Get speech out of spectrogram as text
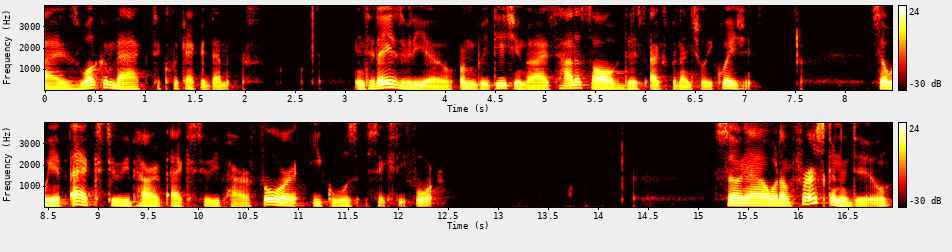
Guys, welcome back to Click Academics. In today's video, I'm going to be teaching you guys how to solve this exponential equation. So we have x to the power of x to the power of 4 equals 64. So now what I'm first going to do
